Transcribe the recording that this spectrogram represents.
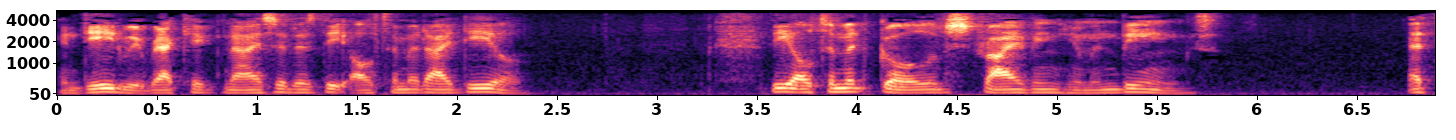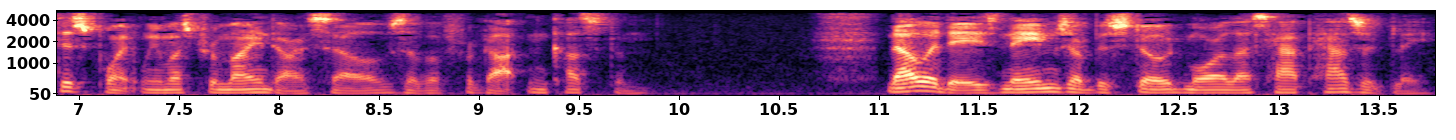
Indeed, we recognize it as the ultimate ideal, the ultimate goal of striving human beings. At this point, we must remind ourselves of a forgotten custom. Nowadays, names are bestowed more or less haphazardly.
